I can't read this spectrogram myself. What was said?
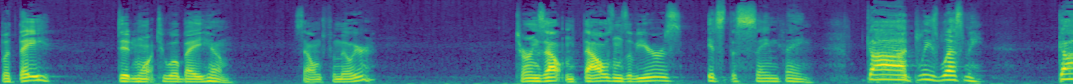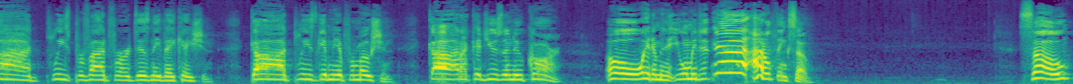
but they didn't want to obey him. Sound familiar? Turns out in thousands of years, it's the same thing. God, please bless me. God, please provide for our Disney vacation. God, please give me a promotion. God, I could use a new car. Oh, wait a minute. You want me to? Nah, I don't think so. So,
